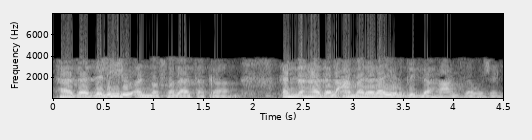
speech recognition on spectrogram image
هذا دليل أن صلاتك أن هذا العمل لا يرضي الله عز وجل.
